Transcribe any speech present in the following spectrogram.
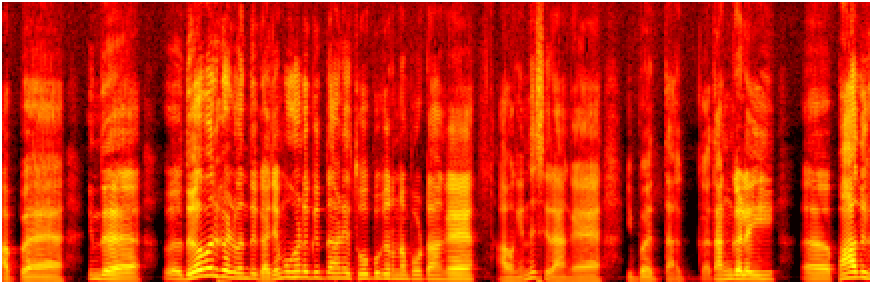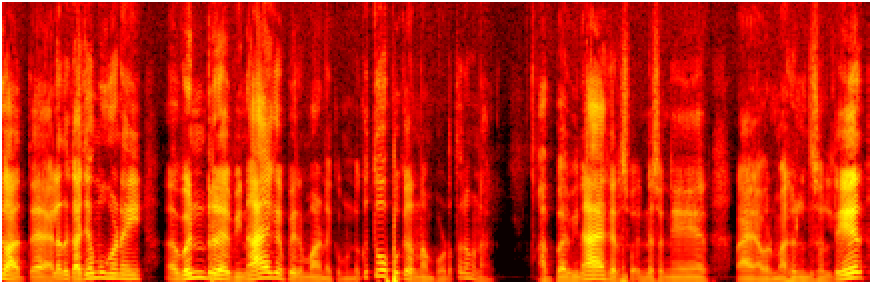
அப்போ இந்த தேவர்கள் வந்து கஜமுகனுக்கு தானே தோப்புக்கரணம் போட்டாங்க. அவங்க என்ன செய்கிறாங்க இப்போ த தங்களை பாதுகாத்த அல்லது கஜமுகனை வென்ற விநாயக பெருமானுக்கு முன்னுக்கு தோப்புக்கரணம் போட தொடங்கினாங்க. அப்போ விநாயகர் சொ- என்ன சொன்னேர்? ராய் அவர் மகிழ்ந்து சொல்கிறார்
